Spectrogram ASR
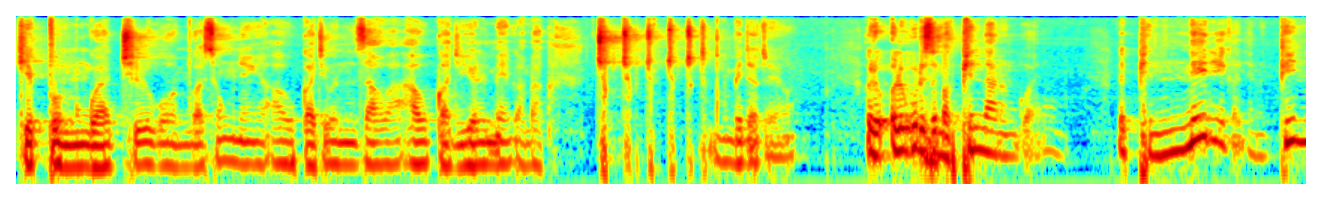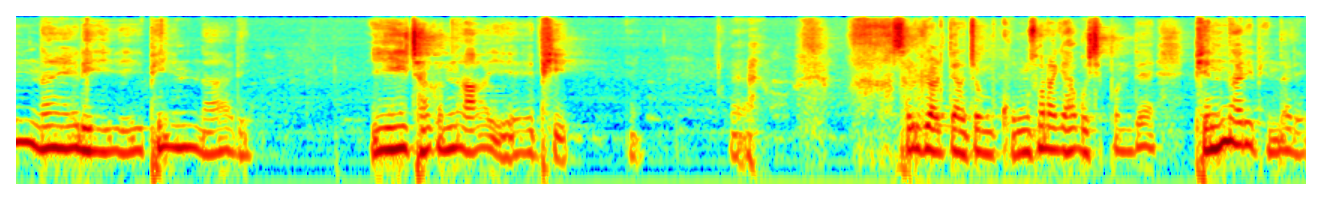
기쁨과 즐거움과 성령의 아홉 가지 은사와 아홉 가지 열매가 막 촉촉촉촉촉 맺어져요 그리고 얼굴에서 막 빛나는 거예요 빛내리가 되는 빛내리 빛나리 이 작은 아이의 빛 예. 설교할 때는 좀 공손하게 하고 싶은데 빛나리 빛나리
